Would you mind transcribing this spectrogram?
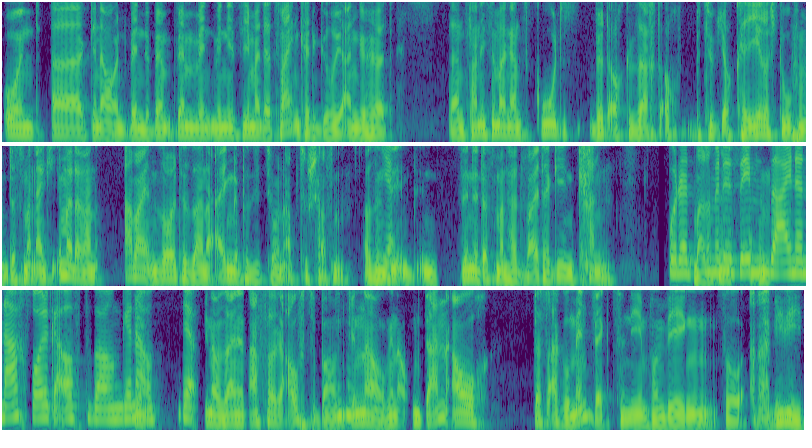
Und äh, genau, und wenn, du, wenn, wenn, wenn jetzt jemand der zweiten Kategorie angehört, dann fand ich es immer ganz gut. Es wird auch gesagt, auch bezüglich auch Karrierestufen, dass man eigentlich immer daran arbeiten sollte, seine eigene Position abzuschaffen. Also ja. im, im Sinne, dass man halt weitergehen kann. Oder zumindest eben seine Nachfolge aufzubauen, genau. Ja. Genau, seine Nachfolge aufzubauen, mhm. genau, genau. Und dann auch das Argument wegzunehmen, von wegen so, aber Bibi,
